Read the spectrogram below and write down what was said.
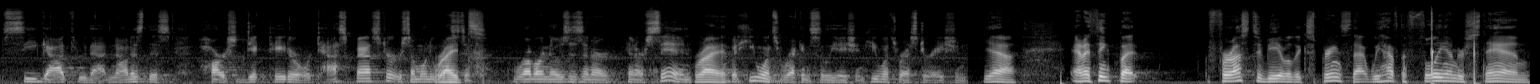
see God through that, not as this harsh dictator or taskmaster or someone who wants to rub our noses in our in our sin. Right. But he wants reconciliation. He wants restoration. Yeah. And I think, but for us to be able to experience that, we have to fully understand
